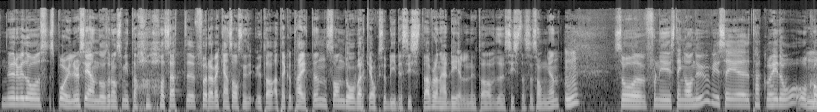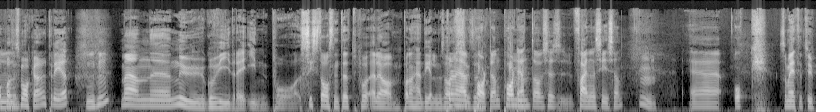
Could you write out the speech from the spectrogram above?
nu är det då spoilers igen då, så de som inte ha- har sett eh, förra veckans avsnitt utav Attack on Titan, som då verkar också bli det sista för den här delen utav den sista säsongen. Mm. Så får ni stänga av nu, vi säger tack och hej då och Mm. hoppas det smakar till er. Mhm. Men eh, nu går vi vidare in på sista avsnittet, på, eller ja, på den här delen På den här parten, part Mm. 1 av ses- final season. Mm. Eh, och, Som heter typ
